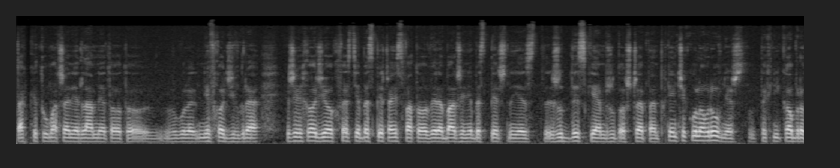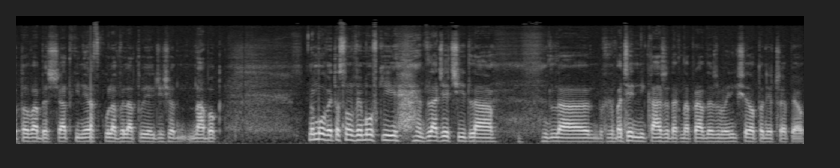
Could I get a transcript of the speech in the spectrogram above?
takie tłumaczenie dla mnie to, to w ogóle nie wchodzi w grę. Jeżeli chodzi o kwestię bezpieczeństwa, to o wiele bardziej niebezpieczny jest rzut dyskiem, rzut oszczepem, pchnięcie kulą również. Technika obrotowa bez siatki, nieraz kula wylatuje gdzieś na bok. No mówię, to są wymówki dla dzieci, dla, dla chyba dziennikarzy tak naprawdę, żeby nikt się o to nie czepiał.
